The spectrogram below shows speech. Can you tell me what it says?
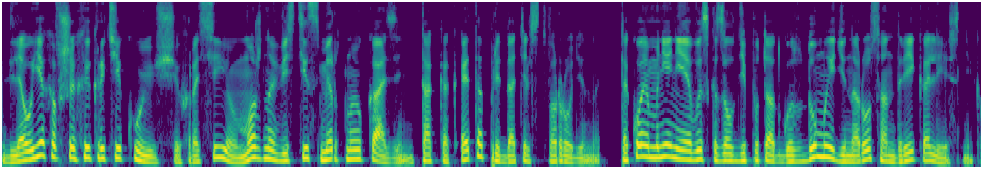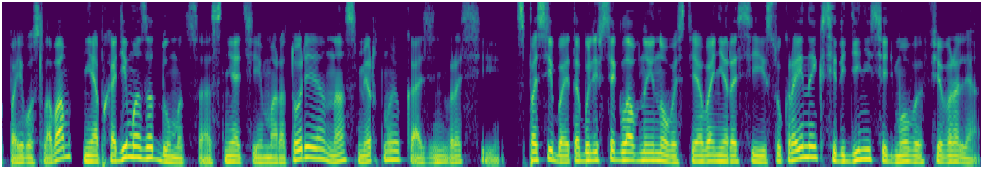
Для уехавших и критикующих Россию можно ввести смертную казнь, так как это предательство Родины. Такое мнение высказал депутат Госдумы единорос Андрей Колесник. По его словам, необходимо задуматься о снятии моратория на смертную казнь в России. Спасибо, это были все главные новости о войне России с Украиной к середине 7 февраля.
